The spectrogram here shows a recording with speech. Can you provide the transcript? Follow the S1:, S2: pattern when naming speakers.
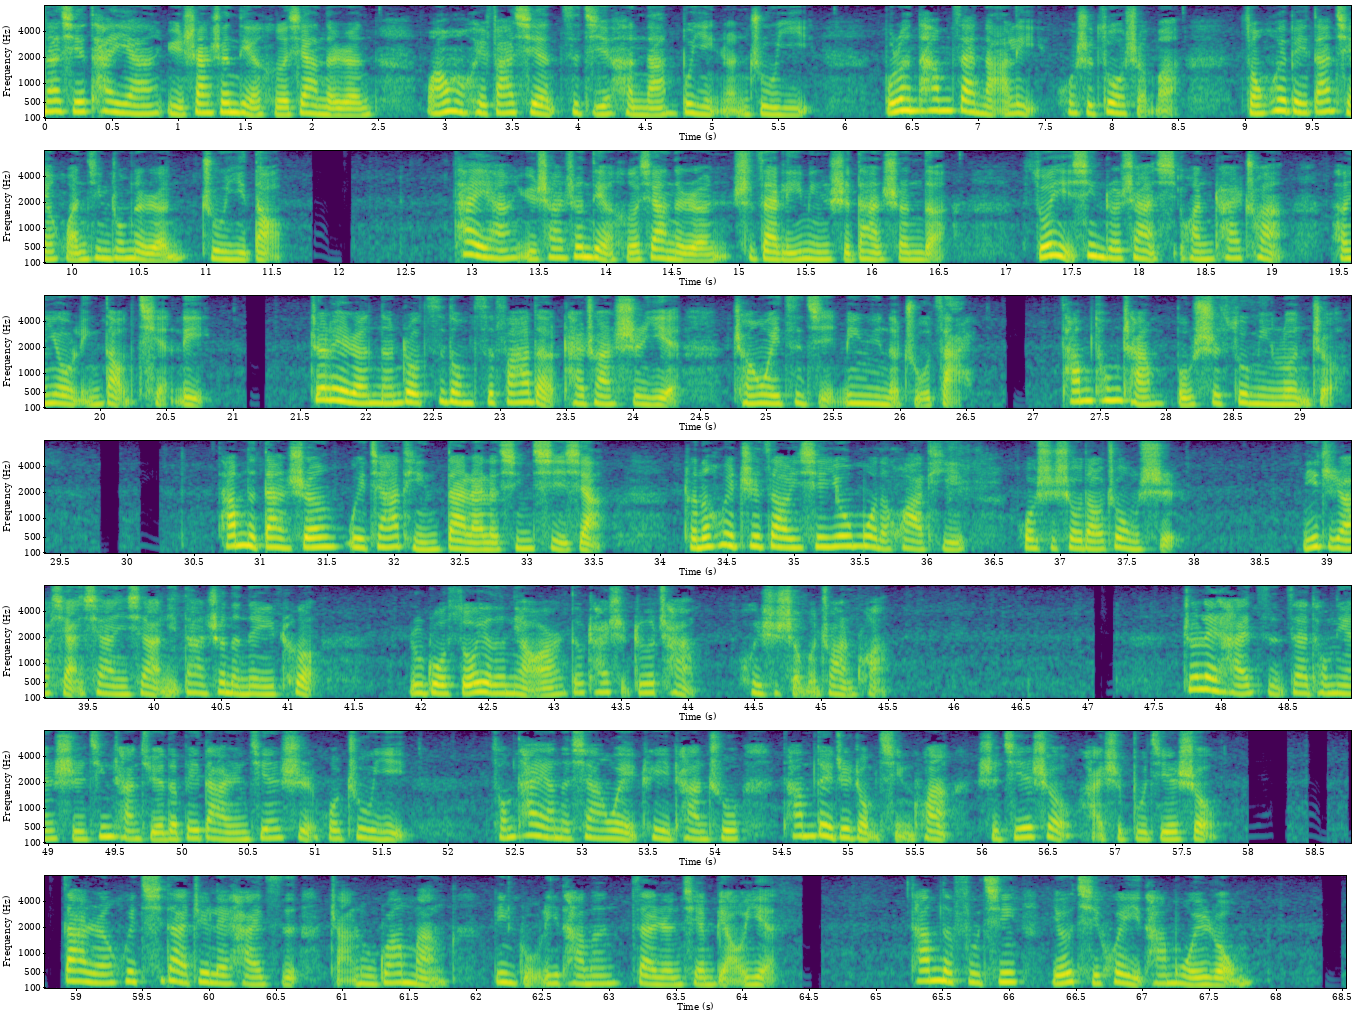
S1: 那些太阳与上升点合相的人，往往会发现自己很难不引人注意。不论他们在哪里或是做什么，总会被当前环境中的人注意到。太阳与上升点合相的人是在黎明时诞生的，所以性格上喜欢开创，很有领导的潜力。这类人能够自动自发地开创事业，成为自己命运的主宰。他们通常不是宿命论者。他们的诞生为家庭带来了新气象，可能会制造一些幽默的话题，或是受到重视。你只要想象一下，你诞生的那一刻，如果所有的鸟儿都开始歌唱，会是什么状况？这类孩子在童年时经常觉得被大人监视或注意。从太阳的相位可以看出，他们对这种情况是接受还是不接受。大人会期待这类孩子展露光芒，并鼓励他们在人前表演。他们的父亲尤其会以他们为荣，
